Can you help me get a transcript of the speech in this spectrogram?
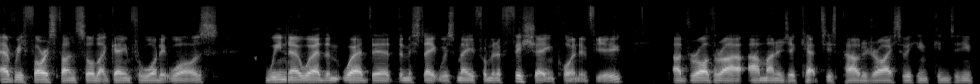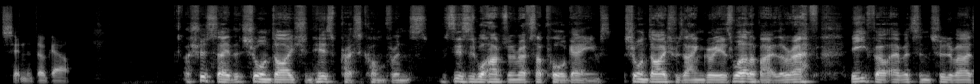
Every Forest fan saw that game for what it was we know where the where the, the mistake was made from an officiating point of view. I'd rather our, our manager kept his powder dry so he can continue to sit in the dugout. I should say that Sean Dyche in his press conference, this is what happens when refs have poor games. Sean Dyche was angry as well about the ref. He felt Everton should have had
